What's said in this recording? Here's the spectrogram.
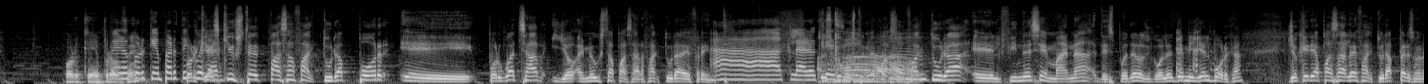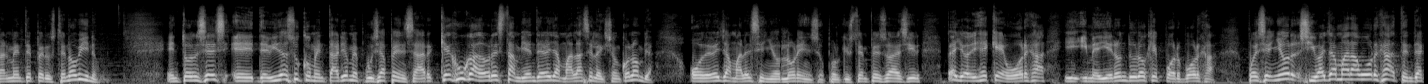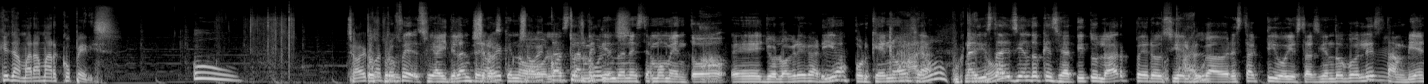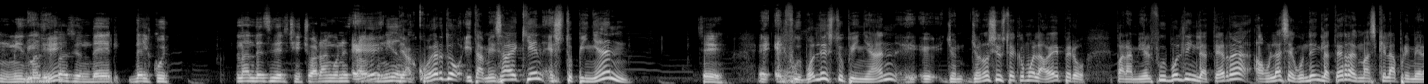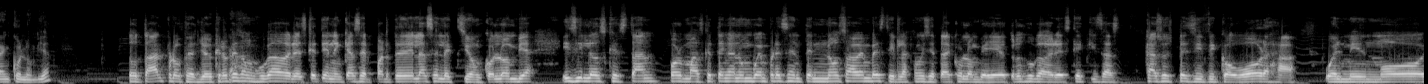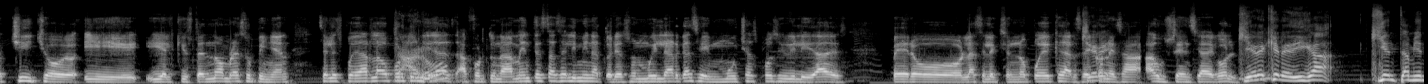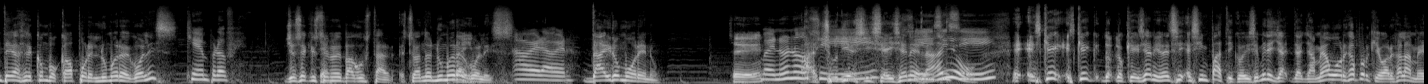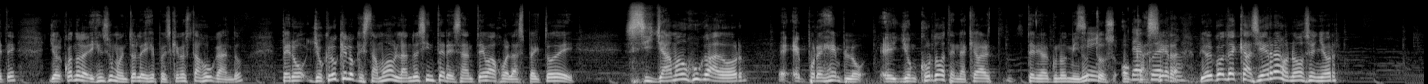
¿Por qué, profe? Pero ¿por qué en particular? Porque es que usted pasa factura por, eh, por WhatsApp y yo a mí me gusta pasar factura de frente. Ah, claro que Entonces, como sí. usted me pasó factura el fin de semana después de los goles de Miguel Borja, yo quería pasarle factura personalmente, pero usted no vino. Entonces, eh, debido a su comentario, me puse a pensar qué jugadores también debe llamar la selección Colombia o debe llamar el señor Lorenzo, porque usted empezó a decir, "Ve, yo dije que Borja y, y me dieron duro que por Borja. Pues señor, si va a llamar a Borja, tendría que llamar a Marco Pérez. Uh, ¿Sabe Pues, cuántos- profe, si hay delanteros sabe- que no la están metiendo en este momento, eh, yo lo agregaría. ¿Por qué no? o sea, Claro, ¿por qué nadie no? está diciendo que sea titular, pero si el jugador está activo y está haciendo goles, también. Misma Mire. situación de- del Cucho Hernández y del Chicho Arango en Estados Eh, Unidos. de acuerdo. Y también sabe quién, Estupiñán. Sí. Eh, El fútbol de Estupiñán, yo, yo no sé usted cómo la ve, pero para mí el fútbol de Inglaterra, aún la segunda Inglaterra es más que la primera en Colombia. Total, profe, yo creo que son jugadores que tienen que hacer parte de la selección Colombia y si los que están, por más que tengan un buen presente, no saben vestir la camiseta de Colombia y hay otros jugadores que quizás, caso específico, Borja o el mismo Chicho y, y el que usted nombra, Supiñán, se les puede dar la oportunidad. Afortunadamente estas eliminatorias son muy largas y hay muchas posibilidades, pero la selección no puede quedarse ¿Quiere- con esa ausencia de gol. ¿Quiere que le diga quién también debe ser convocado por el número de goles? ¿Quién, profe? Yo sé que a usted no les va a gustar. Estoy dando el número de goles. A ver, a ver. Dairo Moreno. Sí. Bueno, no, ha sí. hecho 16 en el Sí, año. sí. Eh, Es que, es que lo que dice Daniel es, es simpático. Dice, mire, ya, ya llamé a Borja porque Borja la mete. Yo cuando le dije en su momento le dije, pues que no está jugando. Pero yo creo que lo que estamos hablando es interesante bajo el aspecto de si llama a un jugador, eh, eh, por ejemplo, eh, John Córdoba tenía que haber tenido algunos minutos. o Casierra. ¿Vio el gol de Casierra o no, señor?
